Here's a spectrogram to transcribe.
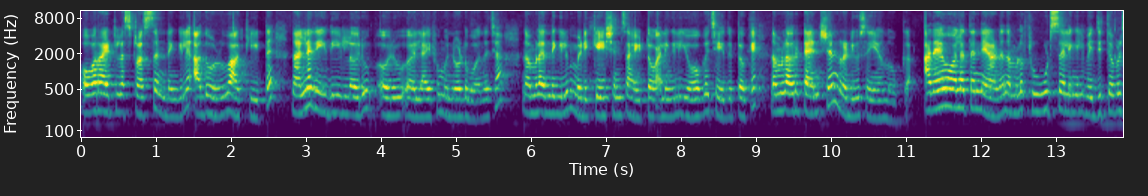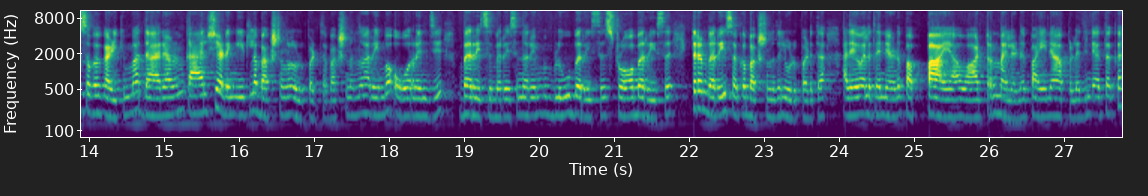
ഓവറായിട്ടുള്ള സ്ട്രെസ് ഉണ്ടെങ്കിൽ അത് ഒഴിവാക്കിയിട്ട് നല്ല രീതിയിലുള്ള ഒരു ഒരു ലൈഫ് മുന്നോട്ട് പോകുക. എന്ന് വെച്ചാൽ നമ്മൾ എന്തെങ്കിലും മെഡിക്കേഷൻസ് ആയിട്ടോ അല്ലെങ്കിൽ യോഗ ചെയ്തിട്ടോ ഒക്കെ നമ്മൾ ആ ഒരു ടെൻഷൻ റെഡ്യൂസ് ചെയ്യാൻ നോക്കുക. അതേപോലെ തന്നെയാണ് നമ്മൾ ഫ്രൂട്ട്സ് അല്ലെങ്കിൽ വെജിറ്റബിൾസ് ഒക്കെ കഴിക്കുമ്പോൾ ധാരാളം കാൽഷ്യം അടങ്ങിയിട്ടുള്ള ഭക്ഷണങ്ങൾ ഉൾപ്പെടുത്തുക. ഭക്ഷണം എന്ന് പറയുമ്പോൾ ഓറഞ്ച് ബെറീസ് ബെറീസ് എന്ന് പറയുമ്പോൾ ബ്ലൂ ബെറീസ് സ്ട്രോബെറീസ് ഇത്തരം ബെറീസ് ഒക്കെ ഭക്ഷണത്തിൽ ഉൾപ്പെടുത്തുക. അതേപോലെ തന്നെയാണ് പപ്പായ വാട്ടർ മെലണ് പൈനാപ്പിൾ ഇതിന്റെ അകത്തൊക്കെ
